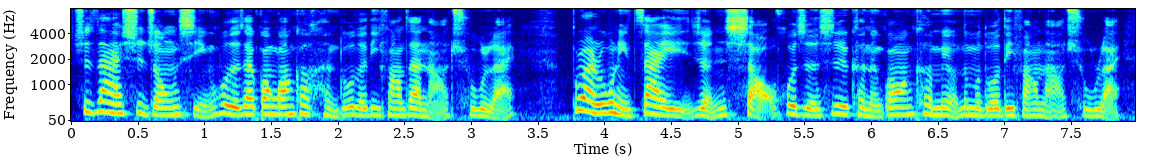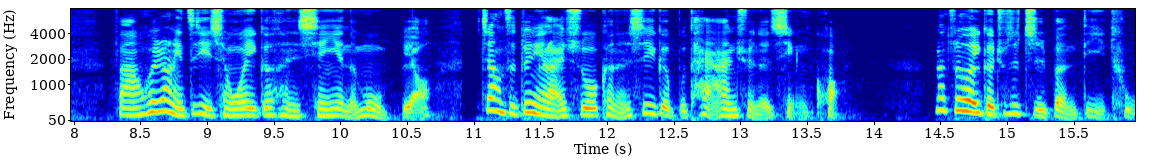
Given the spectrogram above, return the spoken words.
是在市中心或者在观光客很多的地方再拿出来。不然，如果你在人少或者是可能观光客没有那么多地方拿出来，反而会让你自己成为一个很显眼的目标。这样子对你来说可能是一个不太安全的情况。那最后一个就是纸本地图。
